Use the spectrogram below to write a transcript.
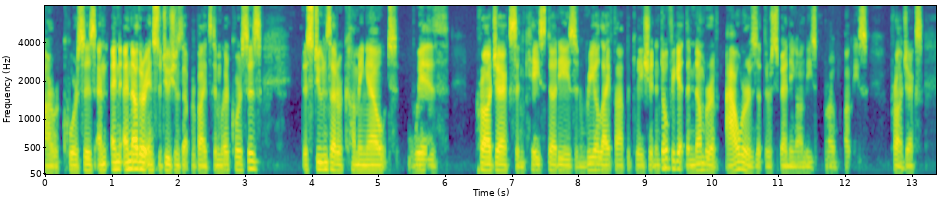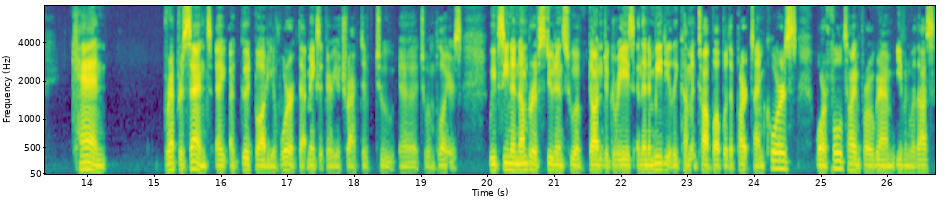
our courses and, and, and other institutions that provide similar courses the students that are coming out with projects and case studies and real life application and don't forget the number of hours that they're spending on these on these projects can represent a, a, good body of work that makes it very attractive to uh, to employers. We've seen a number of students who have done degrees and then immediately come and top up with a part-time course or a full-time program even with us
